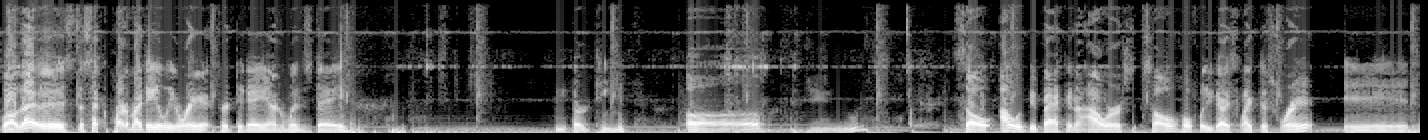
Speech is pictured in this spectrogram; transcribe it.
Well, that is the second part of my daily rant for today on Wednesday, the 13th of June. So, I will be back in an hour so. Hopefully, you guys like this rant and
